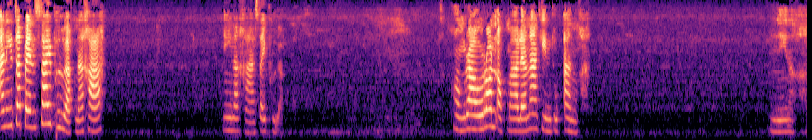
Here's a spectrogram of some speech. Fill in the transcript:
อันนี้จะเป็นไส้เผือกนะคะ นี่นะคะ ไส้เผือก ของเราร่อนออกมาแล้วน่ากินทุกอันค่ะ นี่นะคะ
